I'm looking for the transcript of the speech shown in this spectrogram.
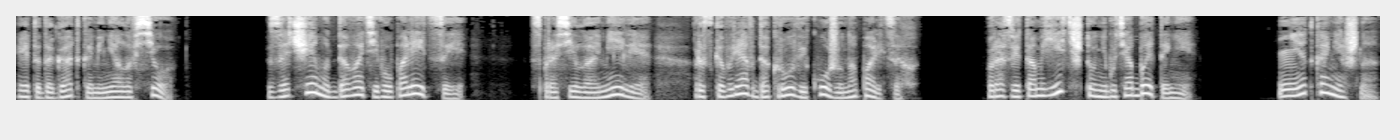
Эта догадка меняла все. «Зачем отдавать его полиции?» — спросила Амелия, расковыряв до крови кожу на пальцах. «Разве там есть что-нибудь об Эттоне?» «Нет, конечно.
